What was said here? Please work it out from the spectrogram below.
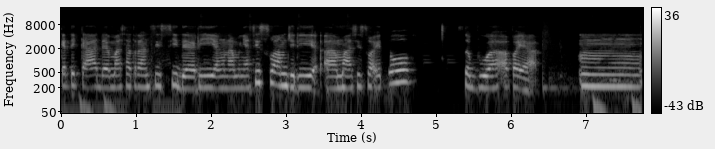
ketika ada masa transisi dari yang namanya siswa menjadi uh, mahasiswa itu sebuah apa ya um,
